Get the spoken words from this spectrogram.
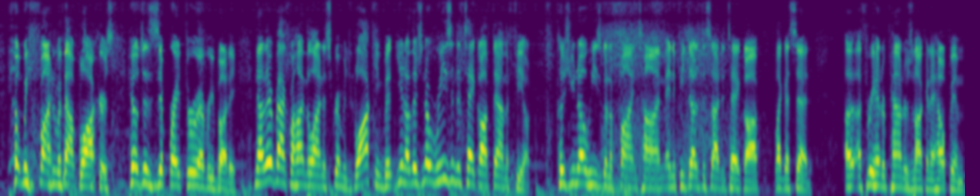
He'll be fine without blockers. He'll just zip right through everybody. Now, they're back behind the line of scrimmage blocking, but, you know, there's no reason to take off down the field because you know he's going to find time. And if he does decide to take off, like I said, a 300 pounder is not going to help him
